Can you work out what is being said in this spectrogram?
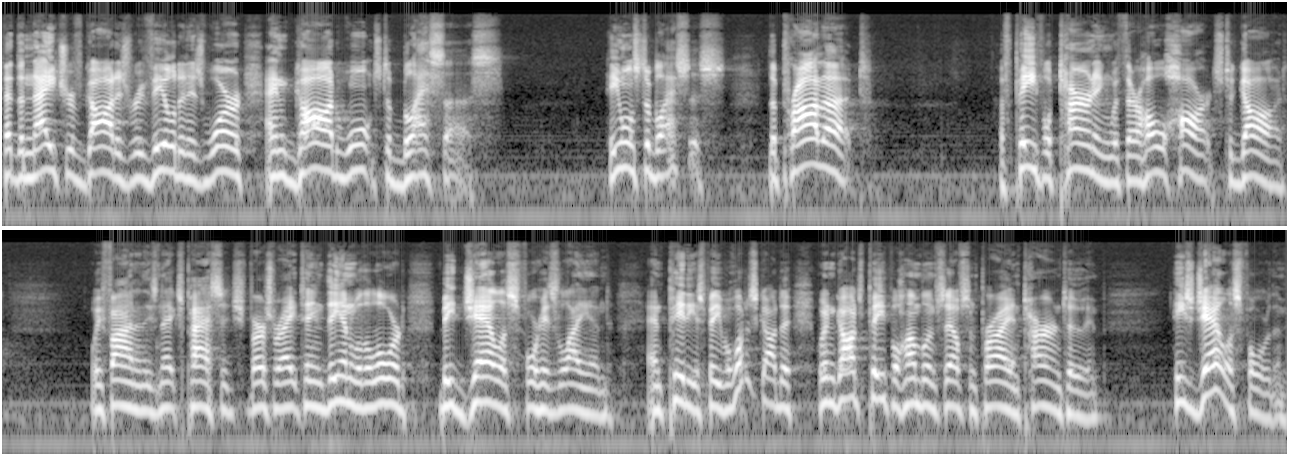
that the nature of God is revealed in His Word, and God wants to bless us. He wants to bless us. The product of people turning with their whole hearts to God, we find in these next passage, verse 18, then will the Lord be jealous for His land and pity His people. What does God do? When God's people humble themselves and pray and turn to Him, He's jealous for them.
